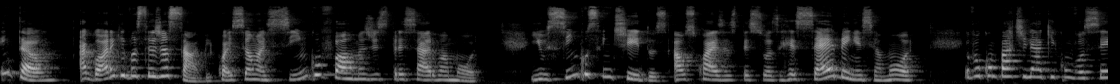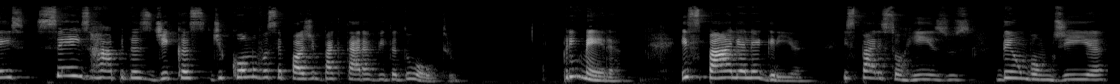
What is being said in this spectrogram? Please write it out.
Então, agora que você já sabe quais são as cinco formas de expressar o amor e os cinco sentidos aos quais as pessoas recebem esse amor, eu vou compartilhar aqui com vocês seis rápidas dicas de como você pode impactar a vida do outro. Primeira, espalhe alegria. Espalhe sorrisos, dê um bom dia.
